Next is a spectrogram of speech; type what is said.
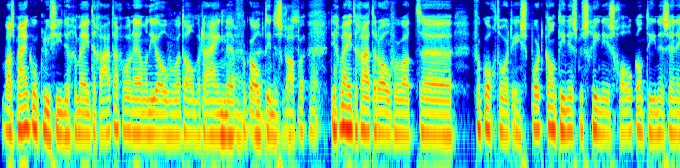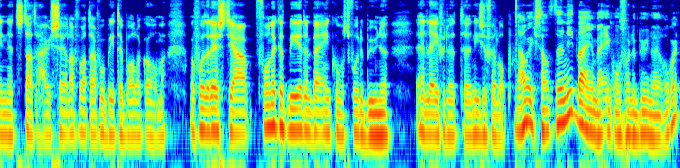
was mijn conclusie: de gemeente gaat daar gewoon helemaal niet over wat Albert Heijn verkoopt in de schappen. Die gemeente gaat erover wat eh, verkocht wordt in sportkantines, misschien in schoolkantines en in het stadhuis zelf, wat daar voor bitterballen komen. Maar voor de rest, ja, vond ik het meer een bijeenkomst voor de bühne en leverde het eh, niet zoveel op. Nou, ik zat er niet bij een bijeenkomst voor de bühne, Robert.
